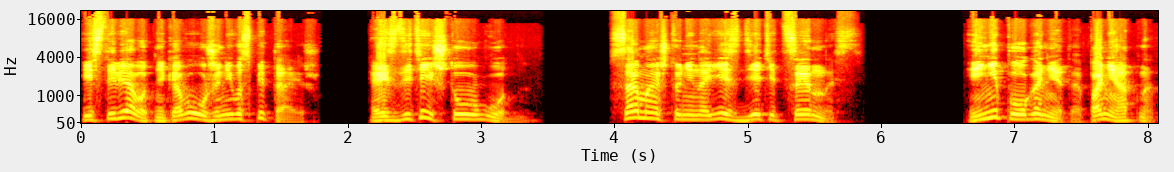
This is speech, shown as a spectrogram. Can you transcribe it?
Из тебя вот никого уже не воспитаешь, а из детей что угодно. Самое, что ни на есть дети – ценность. И не погонь это, понятно,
